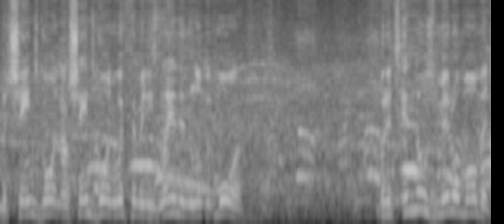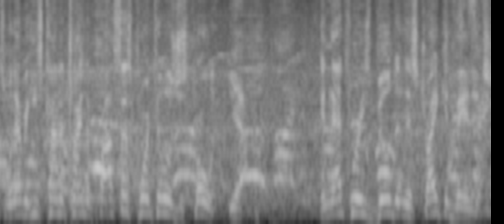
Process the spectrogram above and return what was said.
But Shane's going, now Shane's going with him and he's landing a little bit more. But it's in those middle moments, whenever he's kind of trying to process, Quarantillo's just throwing. Yeah. And that's where he's building this strike advantage.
